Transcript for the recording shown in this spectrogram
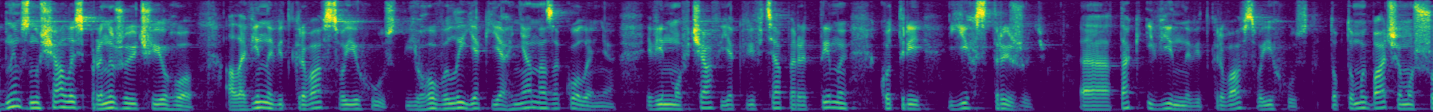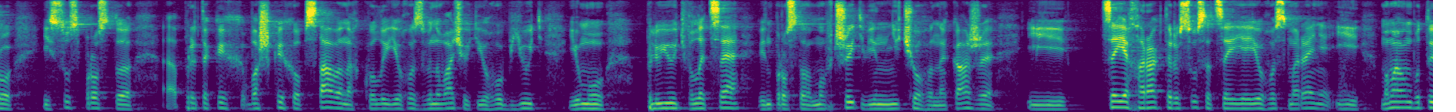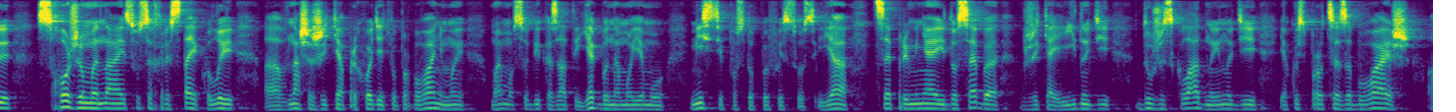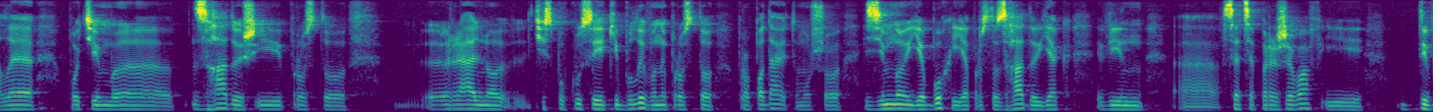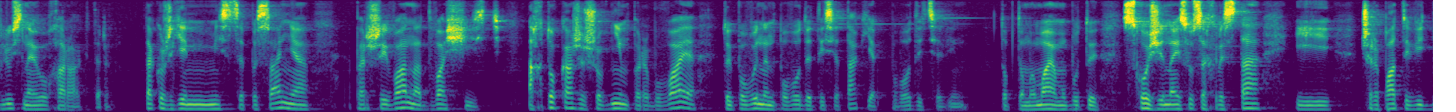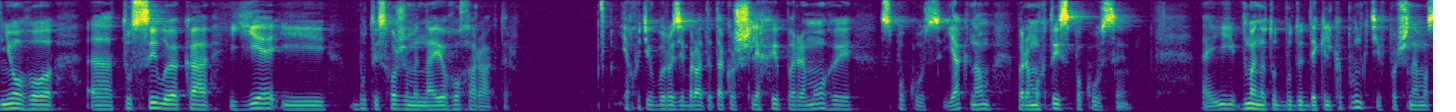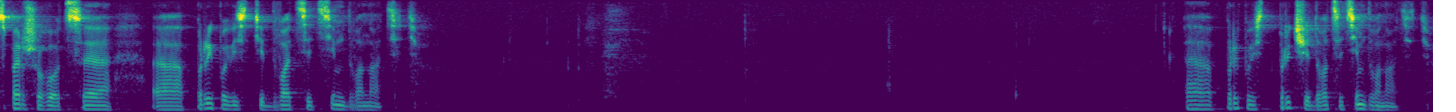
Над ним знущались, принижуючи його, але він не відкривав своїх уст. Його вели, як ягня на заколення. Він мовчав, як вівця перед тими, котрі їх стрижуть. Е, Так і він не відкривав своїх уст. Тобто ми бачимо, що Ісус просто е, при таких важких обставинах, коли його звинувачують, його б'ють, йому плюють в лице, він просто мовчить, він нічого не каже. І це є характер Ісуса, це є Його смирення. І ми маємо бути схожими на Ісуса Христа. І коли е, в наше життя приходять випробування, ми маємо собі казати, як би на моєму місці поступив Ісус. І я це приміняю і до себе в життя. І іноді дуже складно, іноді якось про це забуваєш, але потім е, згадуєш і просто. Е, Реально, ті спокуси, які були, вони просто пропадають, тому що зі мною є Бог, і я просто згадую, як він е, все це переживав і дивлюсь на його характер. Також є місце писання 1 Івана 2,6. А хто каже, що в нім перебуває, той повинен поводитися так, як поводиться він. Тобто ми маємо бути схожі на Ісуса Христа і черпати від Нього е, ту силу, яка є, і бути схожими на Його характер. Я хотів би розібрати також шляхи перемоги спокус, як нам перемогти спокуси. Е, і в мене тут будуть декілька пунктів. Почнемо з першого: це е, приповісті 27.12. Е, приповість притчі 27.12.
